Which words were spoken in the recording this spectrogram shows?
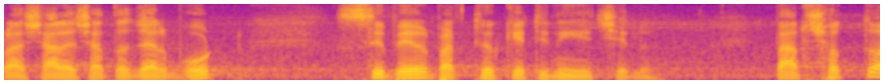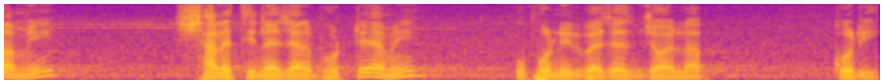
প্রায় সাড়ে সাত হাজার ভোট সিপিএম প্রার্থীও কেটে নিয়েছিল। তার সত্ত্বেও আমি সাড়ে তিন হাজার ভোটে আমি উপনির্বাচন জয়লাভ করি।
